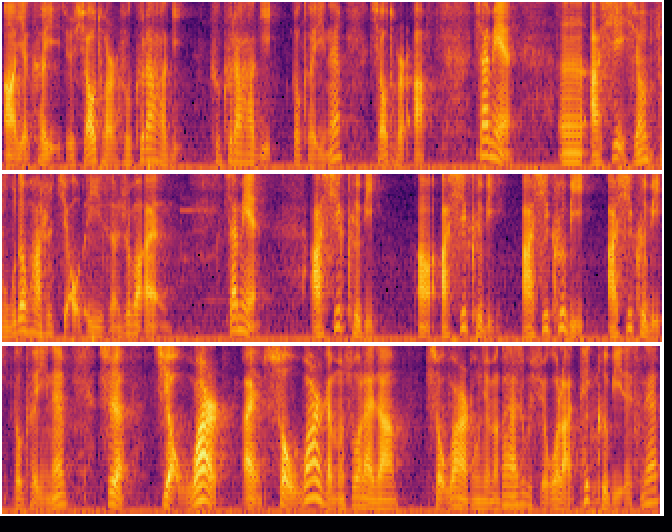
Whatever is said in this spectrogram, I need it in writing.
啊，也可以，就是小腿儿，hukurahagi，hukurahagi 都可以呢，小腿儿啊。下面，嗯，阿西写成足的话是脚的意思，是吧？哎。下面，阿西科比啊，阿西科比，阿西科比，阿西科比都可以呢。是脚腕儿，哎，手腕儿怎么说来着？手腕儿，同学们刚才是不是学过了？take 比的是呢。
